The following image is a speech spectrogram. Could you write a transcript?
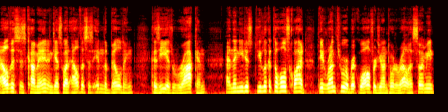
Elvis has come in, and guess what? Elvis is in the building because he is rocking. And then you just you look at the whole squad. They'd run through a brick wall for John Tortorella. So I mean,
